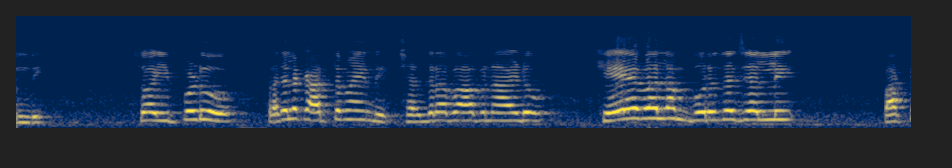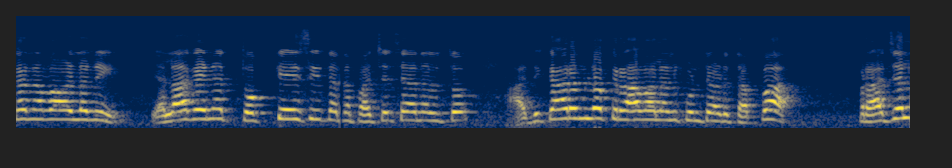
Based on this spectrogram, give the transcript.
ఉంది. సో ఇప్పుడు ప్రజలకు అర్థమైంది. చంద్రబాబు నాయుడు కేవలం బురద జల్లి పక్కన వాళ్ళని ఎలాగైనా తొక్కేసి తన పచ్చ ఛానల్తో అధికారంలోకి రావాలనుకుంటాడు తప్ప ప్రజల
